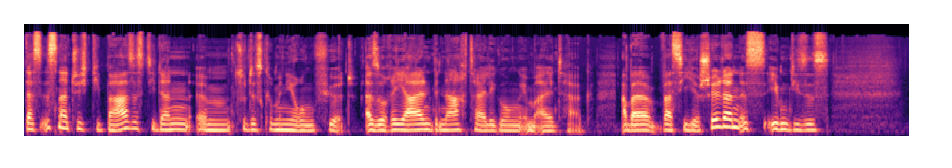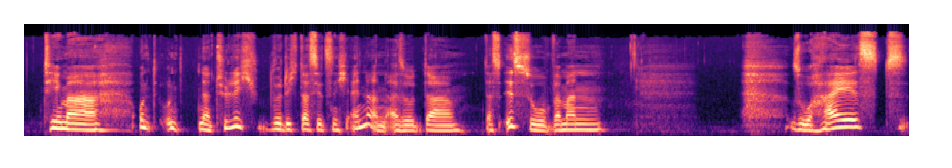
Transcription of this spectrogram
Das ist natürlich die Basis, die dann ähm, zu Diskriminierungen führt, also realen Benachteiligungen im Alltag. Aber was Sie hier schildern, ist eben dieses Thema und, und natürlich würde ich das jetzt nicht ändern. Also da, das ist so, wenn man so heißt,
